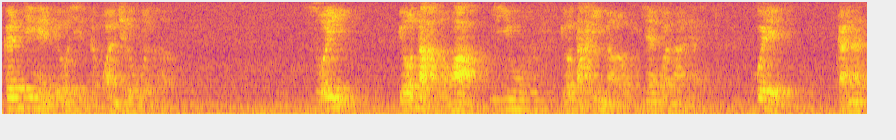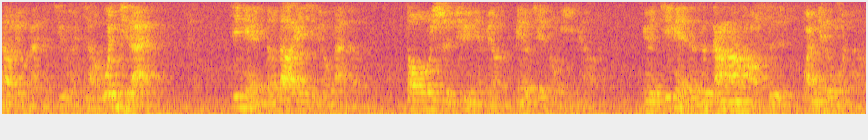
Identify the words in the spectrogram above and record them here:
跟今年流行的完全吻合，所以有打的话，几乎有打疫苗的，我们现在观察起来，会感染到流感的机会很小。问起来，今年得到 A 型流感的。都是去年没有没有接种疫苗，因为今年的是刚刚好是完全吻合。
